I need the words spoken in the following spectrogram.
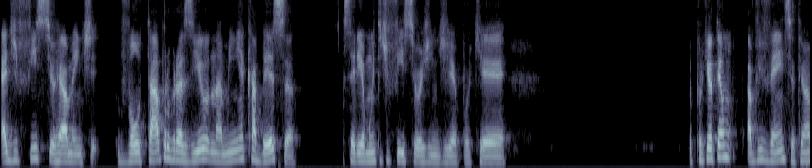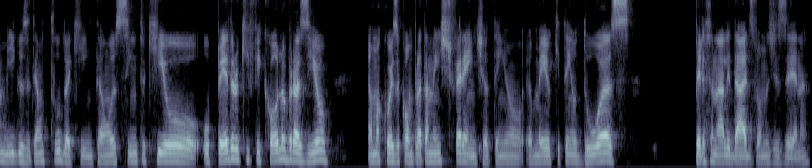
é difícil realmente voltar para o Brasil, na minha cabeça, seria muito difícil hoje em dia, porque porque eu tenho a vivência, eu tenho amigos, eu tenho tudo aqui. Então eu sinto que o, o Pedro que ficou no Brasil é uma coisa completamente diferente. Eu tenho, eu meio que tenho duas personalidades, vamos dizer, né?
